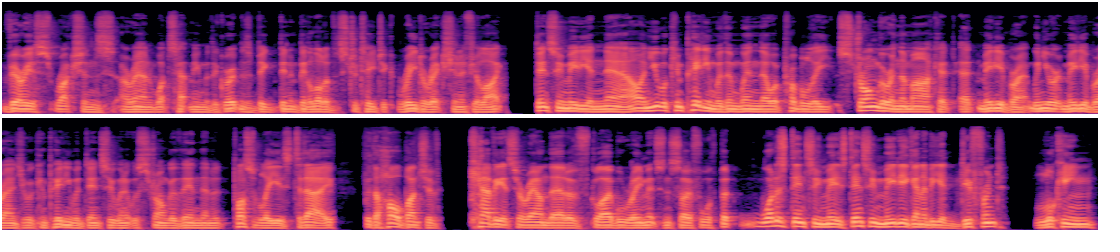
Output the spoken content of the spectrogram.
various ructions around what's happening with the group. There's big, been, been a lot of strategic redirection, if you like. Dentsu Media now, and you were competing with them when they were probably stronger in the market at Media Brand. When you were at Media Brands, you were competing with Dentsu when it was stronger then than it possibly is today, with a whole bunch of caveats around that of global remits and so forth. But what is Dentsu Media? Is Dentsu Media going to be a different looking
